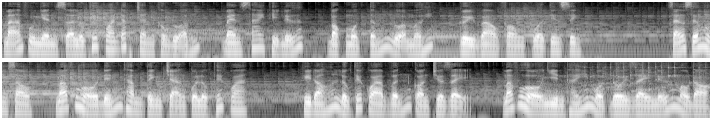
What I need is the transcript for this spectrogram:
Mã phu nhân sợ Lục Thế Khoa đắp chăn không đủ ấm, bèn sai thị nữ bọc một tấm lụa mới gửi vào phòng của tiên sinh. Sáng sớm hôm sau, Mã Phú Hộ đến thăm tình trạng của Lục Thế Khoa khi đó Lục Thế Khoa vẫn còn chưa dậy. Mã Phú Hộ nhìn thấy một đôi giày nữ màu đỏ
